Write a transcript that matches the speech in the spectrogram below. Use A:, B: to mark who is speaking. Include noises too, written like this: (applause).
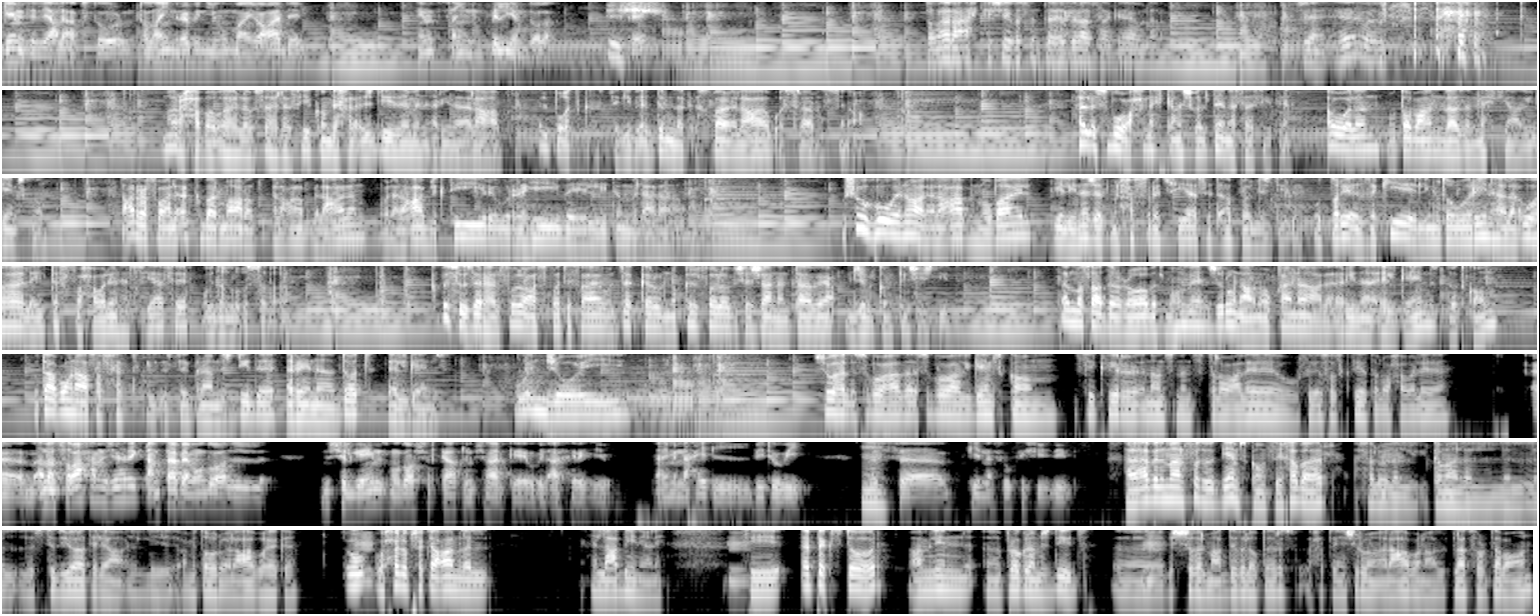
A: games اللي على App Store طالعين revenue ما يعادل 92 بليون دولار
B: إيش؟ طب أنا راح أحكي شيء بس أنت هز راسك إيه ولا؟ شو يعني إيه ولا؟ (laughs) مرحبا وأهلا وسهلا فيكم بحلقة جديدة من أرينا الالعاب البودكاست اللي بيقدم لك أخبار الالعاب وأسرار هالصناعه هالأسبوع حنحكي عن شغلتين أساسيتين. اولا وطبعا لازم نحكي عن ال Gamescom تعرفوا على أكبر معرض ألعاب بالعالم والألعاب الكتيرة والرهيبة اللي تم الإعلان عنها. وشو هو نوع الألعاب الموبايل يلي نجت من حفرة سياسة أبل الجديدة؟ والطريقة الذكية اللي مطورينها لقوها ليلتفوا حوالين هالسياسة ويضلوا بالصدارة كبسوا زر هال follow على Spotify وتذكروا إنه كل follow بشجعنا نتابع ونجيب لكم كل شي جديد. للمصادر الروابط المهمة زورونا على موقعنا على arenaelgames.com وتابعونا على صفحة الإنستغرام الجديدة arena.lgames و enjoy. شو هالأسبوع هذا؟ أسبوع ال Gamescom في كثير announcements طلعوا عليه وفي قصص كثير طلعوا حواليه.
A: أنا الصراحه من جهتي كنت عم تابع موضوع ال... مش ال games موضوع الشركات المشاركة وإلى آخره يعني من ناحية ال B2B بس آه، أكيد شو في شيء جديد.
B: هلا قبل ما نفوت بال Gamescom في خبر حلو لل... كمان لل... لل... للاستديوهات اللي ع... اللي عم يطوروا ألعاب وهيك. و... وحلو بشكل عام لل... للاعبين يعني. مم. في Epic Store عاملين program جديد مم. بالشغل مع ال developers حتى ينشروا ألعابهم على ال platform تبعهم.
